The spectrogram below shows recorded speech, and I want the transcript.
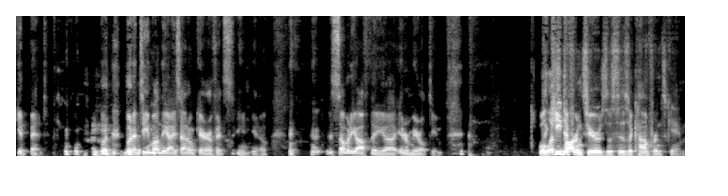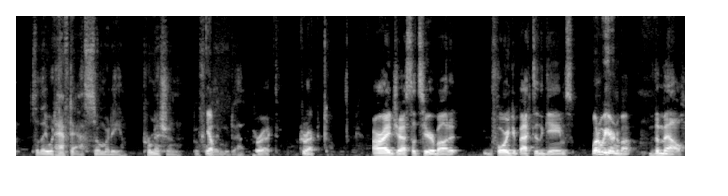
"Get bent, put, put a team on the ice. I don't care if it's you know somebody off the uh, intramural team." well, the key talk- difference here is this is a conference game, so they would have to ask somebody permission before Yep. they move out. Correct. Correct. All right, Jess, let's hear about it. Before we get back to the games, What are we hearing about? the Mel,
